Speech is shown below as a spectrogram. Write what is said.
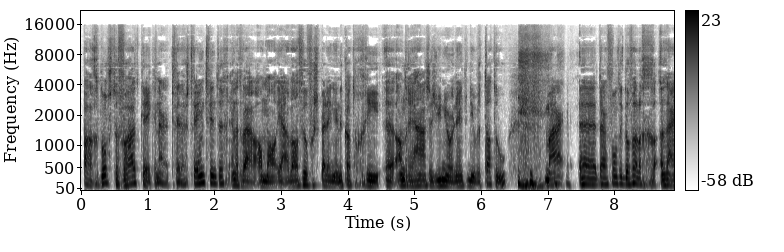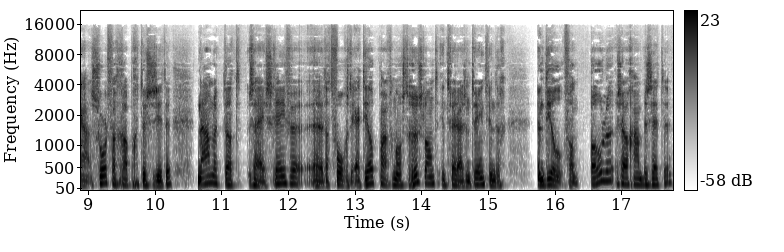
paragnosten vooruitkeken naar 2022. En dat waren allemaal ja, wel veel voorspellingen in de categorie eh André Hazes junior neemt een nieuwe tattoo. maar eh, daar vond ik nog wel een nou ja, soort van grappige tussen zitten. Namelijk dat zij schreven eh, dat volgens de RTL-paragnost Rusland in 2022 een deel van Polen zou gaan bezetten,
